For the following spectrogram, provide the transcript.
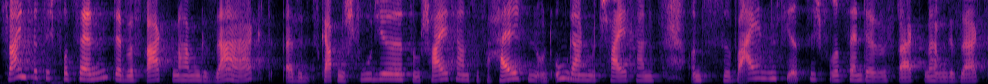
42 Prozent der Befragten haben gesagt, also es gab eine Studie zum Scheitern, zu Verhalten und Umgang mit Scheitern und 42 Prozent der Befragten haben gesagt,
